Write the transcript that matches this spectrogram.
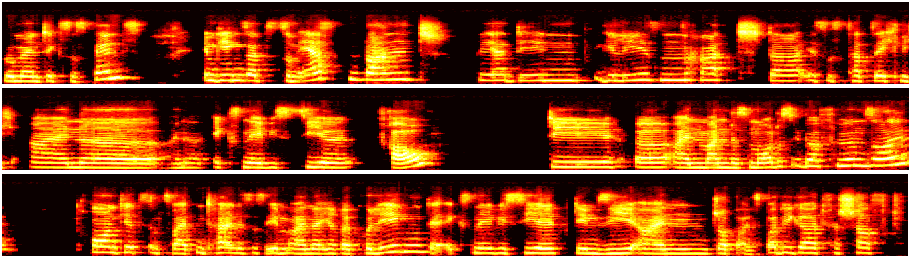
Romantic Suspense. Im Gegensatz zum ersten Band, wer den gelesen hat, da ist es tatsächlich eine, eine Ex-Navy SEAL-Frau, die äh, einen Mann des Mordes überführen soll. Und jetzt im zweiten Teil ist es eben einer ihrer Kollegen, der Ex-Navy SEAL, dem sie einen Job als Bodyguard verschafft.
